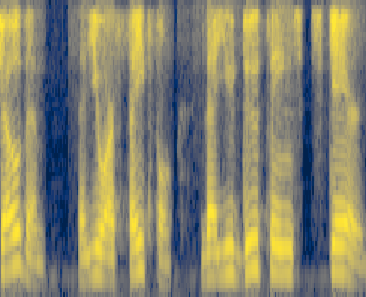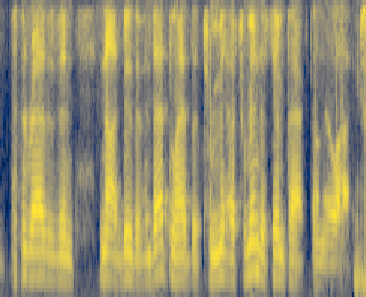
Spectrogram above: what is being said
show them that you are faithful, that you do things scared rather than not do them, and that will have the a tremendous impact on their lives. Yeah.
